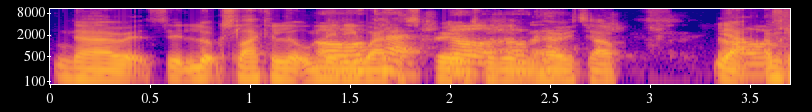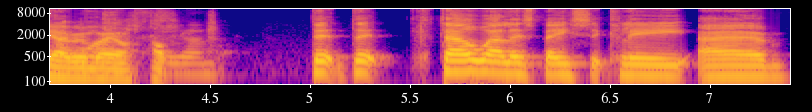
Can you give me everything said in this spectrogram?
No, it's, it looks like a little Oh, mini okay. Wetherspoons No, within the hotel. Yeah, I I'm going way off top. to, that that Thelwell is basically um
